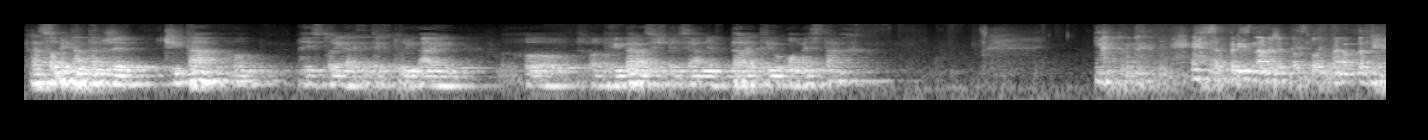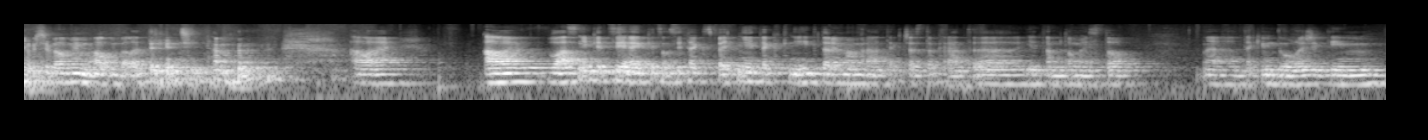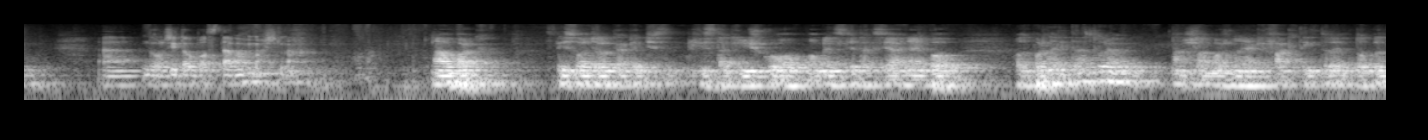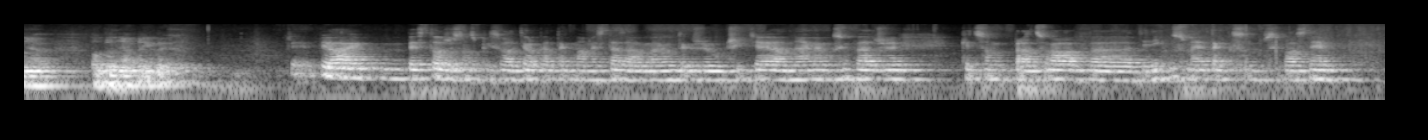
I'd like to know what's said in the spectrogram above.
Teraz sa opýtam tak, že číta o histórii architektúry aj alebo vyberá si špeciálne beletriu o mestách? ja sa priznám, že posledné obdobie už veľmi malo beletrie čítam. Ale, ale vlastne keď, si, keď som si tak spätne, tak knihy, ktoré mám rád, tak častokrát uh, je tam to mesto uh, takým dôležitým, uh, dôležitou postavou možno. Naopak, spisovateľka, keď chystá knižku o, o meste, tak siahne aj po odbornej literatúre. Našla možno nejaké fakty, ktoré doplňa, doplňa príbeh. Ja aj bez toho, že som spisovateľka, tak ma mesta zaujímajú, takže určite. A najmä musím povedať, že keď som pracovala v denníku SME, tak som si vlastne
